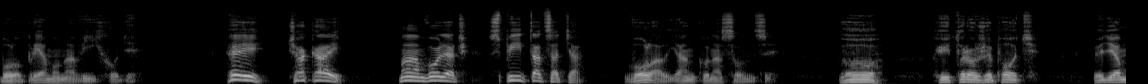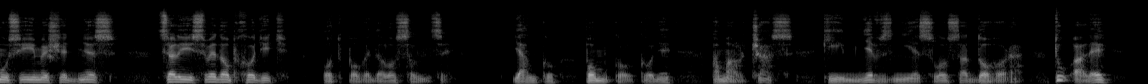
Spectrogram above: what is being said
bolo priamo na východe. Hej, čakaj, mám voľač, spýtať sa ťa, volal Janko na slnce. No, chytro, že poď, veď ja musím ešte dnes celý svet obchodiť, odpovedalo slnce. Janko pomkol kone a mal čas, kým nevznieslo sa dohora. Tu ale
